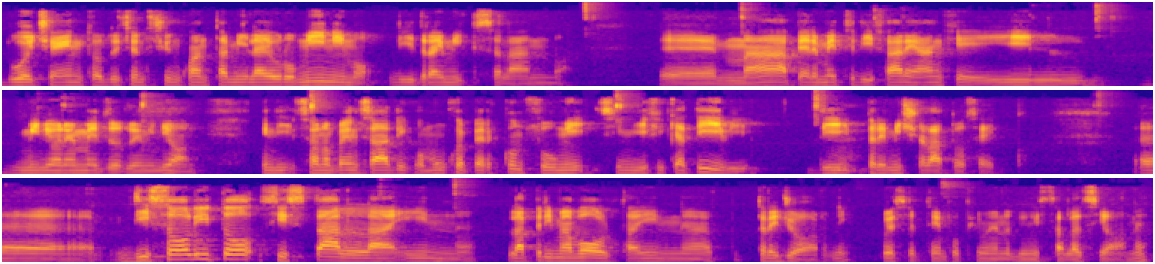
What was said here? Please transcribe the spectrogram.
200-250 mila euro minimo di dry mix l'anno, eh, ma permette di fare anche il milione e mezzo, due milioni. Quindi sono pensati comunque per consumi significativi di mm. premiscelato secco. Eh, di solito si installa in, la prima volta in uh, tre giorni, questo è il tempo più o meno di installazione,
